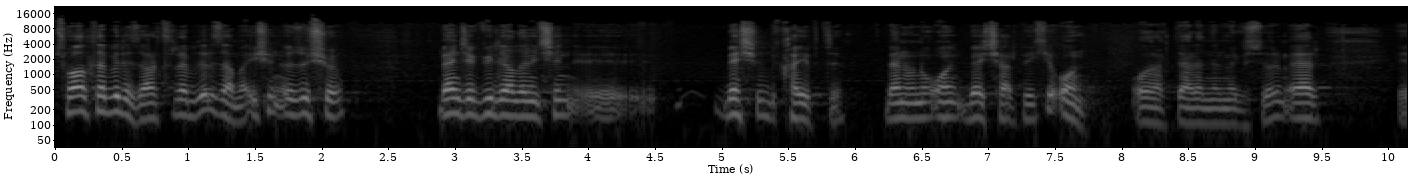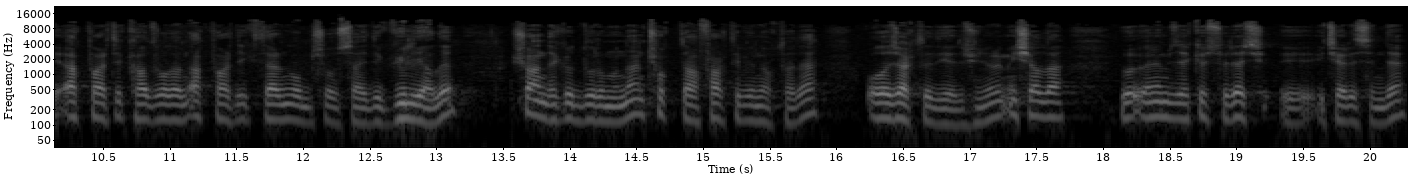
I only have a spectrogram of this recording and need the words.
çoğaltabiliriz, artırabiliriz ama işin özü şu. Bence Gülyalan için 5 yıl bir kayıptı. Ben onu 5 çarpı 2 10 olarak değerlendirmek istiyorum. Eğer e, AK Parti kadrolarının AK Parti iktidarında olmuş olsaydı Gülyalı şu andaki durumundan çok daha farklı bir noktada olacaktır diye düşünüyorum. İnşallah bu önümüzdeki süreç e, içerisinde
